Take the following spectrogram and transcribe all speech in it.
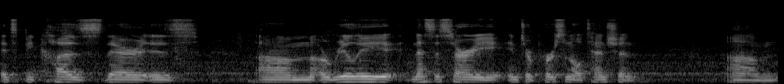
it's because there is um, a really necessary interpersonal tension, um,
